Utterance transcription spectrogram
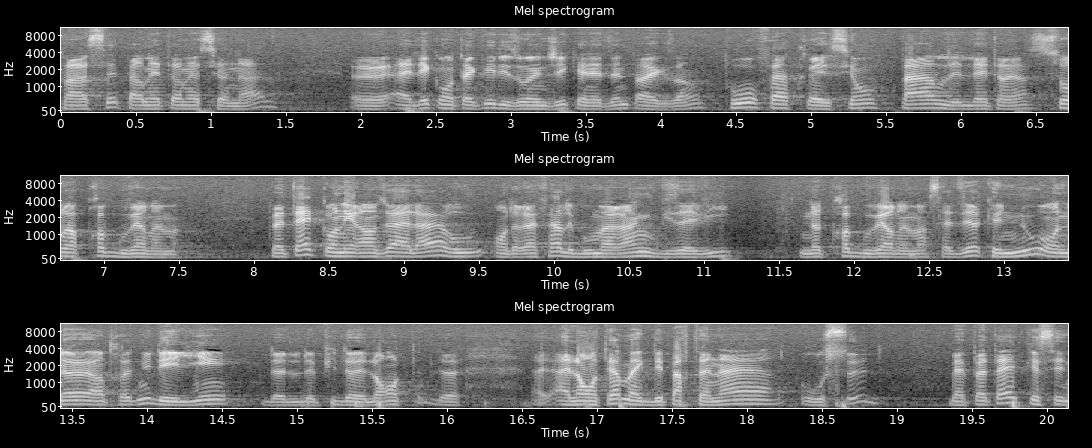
passaient par l'international, euh, allaient contacter des ONG canadiennes, par exemple, pour faire pression par l'intérieur sur leur propre gouvernement. Peut-être qu'on est rendu à l'heure où on devrait faire le boomerang vis-à-vis notre propre gouvernement. C'est-à-dire que nous, on a entretenu des liens de- depuis de long, à long terme avec des partenaires au sud. Bien, peut-être que c'est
